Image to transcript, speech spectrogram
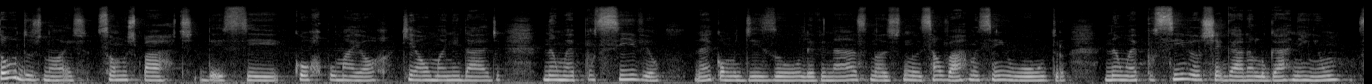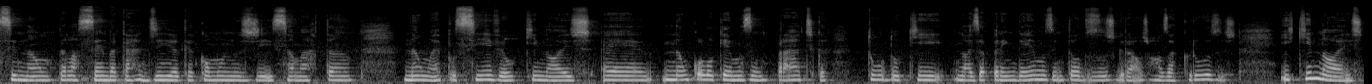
Todos nós somos parte desse corpo maior que é a humanidade. Não é possível né? Como diz o Levinas, nós nos salvarmos sem o outro. Não é possível chegar a lugar nenhum senão pela senda cardíaca, como nos diz Saint-Martin. Não é possível que nós é, não coloquemos em prática tudo o que nós aprendemos em todos os graus Rosa Cruzes e que nós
